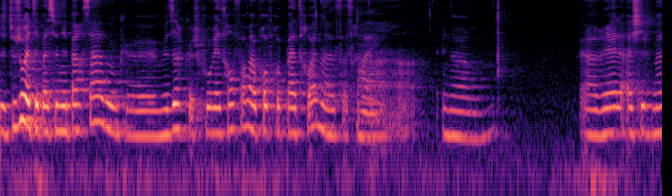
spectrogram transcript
J'ai toujours été passionnée par ça, donc euh, me dire que je pourrais être enfin ma propre patronne, ça serait un, une, un réel achievement.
